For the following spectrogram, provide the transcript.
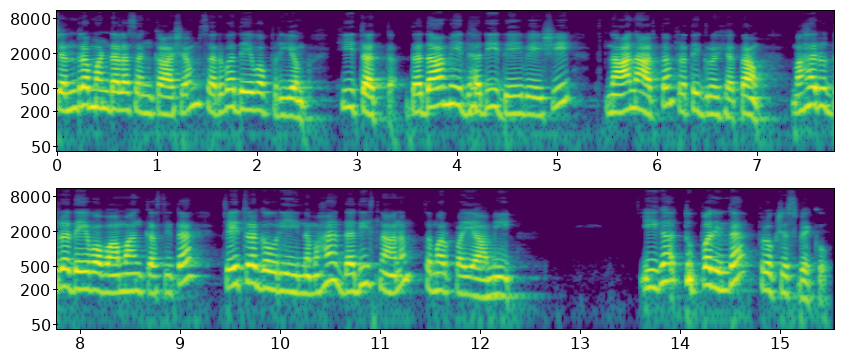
ಚಂದ್ರಮಂಡಲ ಸಂಕಾಶಂ ಸರ್ವದೇವ ಪ್ರಿಯಂ ಹಿ ತತ್ ದದಾಮಿ ದಧಿ ದೇವೇಶಿ ಸ್ನಾನಾರ್ಥಂ ಪ್ರತಿಗೃಹ್ಯತಾಂ. ಮಹರುದ್ರದೇವ ವಾಮಾಂಕಸ್ಥಿತ ಚೈತ್ರಗೌರಿಯೈ ನಮಃ ದಧಿ ಸ್ನಾನಂ ಸಮರ್ಪಯಾಮಿ. ಈಗ ತುಪ್ಪದಿಂದ ಪ್ರೋಕ್ಷಿಸಬೇಕು.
